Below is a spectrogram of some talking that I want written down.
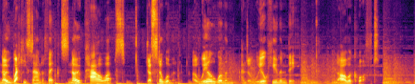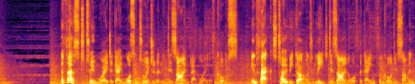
no wacky sound effects, no power ups, just a woman. A real woman and a real human being. Lara Croft. The first Tomb Raider game wasn't originally designed that way, of course. In fact, Toby Gard, lead designer of the game for core design,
